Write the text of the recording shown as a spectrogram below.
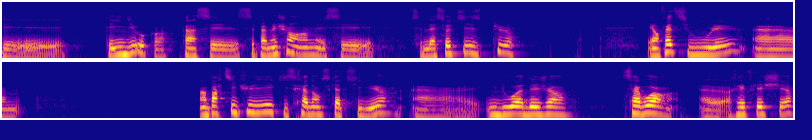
es, idiot quoi. Enfin, c'est pas méchant, hein, mais c'est de la sottise pure. Et en fait, si vous voulez, euh, un particulier qui serait dans ce cas de figure, euh, il doit déjà savoir euh, réfléchir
